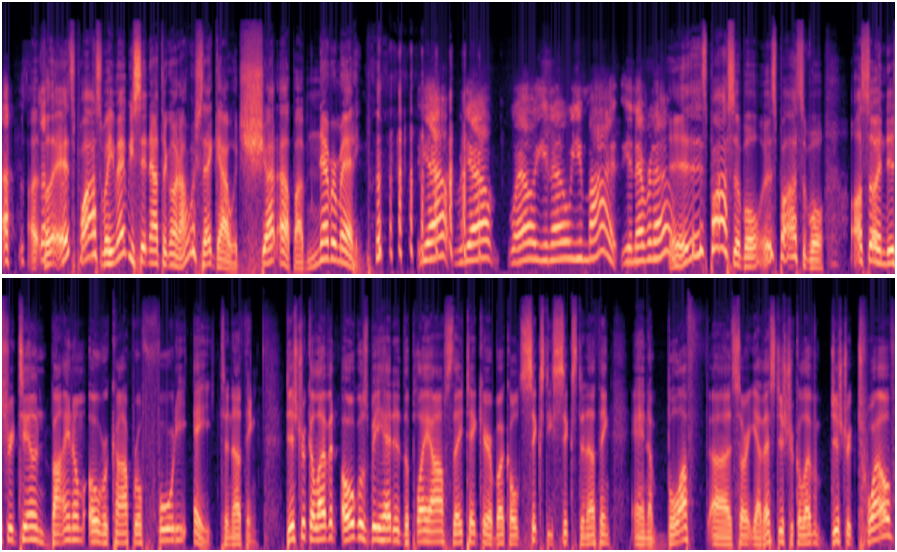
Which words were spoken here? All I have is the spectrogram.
uh, well, it's possible. He may be sitting out there going, I wish that guy would shut up. I've never met him. yeah, yeah. Well, you know, you might. You never know. It is possible. It's possible. Also in District 10, Bynum over Copperell 48 to nothing. District 11, Oglesby headed to the playoffs. They take care of Buckhold 66 to nothing. And a Bluff, uh, sorry, yeah, that's District 11. District 12,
